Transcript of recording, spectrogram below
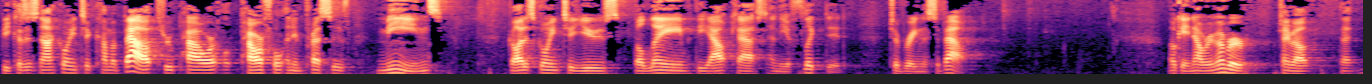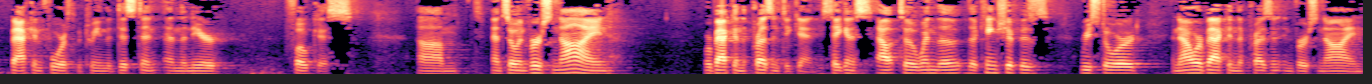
because it's not going to come about through power, powerful and impressive means. God is going to use the lame, the outcast, and the afflicted to bring this about. Okay, now remember, we're talking about that back and forth between the distant and the near focus. Um, and so in verse 9, we're back in the present again. He's taken us out to when the, the kingship is restored, and now we're back in the present in verse 9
